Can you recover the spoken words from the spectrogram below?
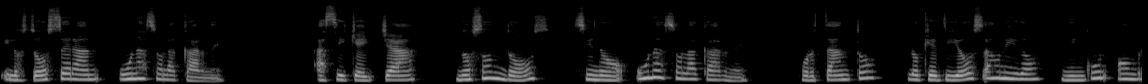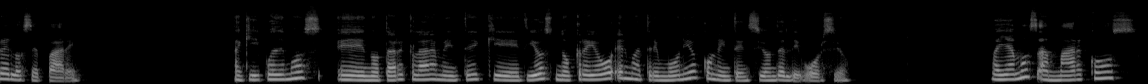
y los dos serán una sola carne. Así que ya no son dos, sino una sola carne. Por tanto, lo que Dios ha unido, ningún hombre lo separe. Aquí podemos eh, notar claramente que Dios no creó el matrimonio con la intención del divorcio. Vayamos a Marcos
